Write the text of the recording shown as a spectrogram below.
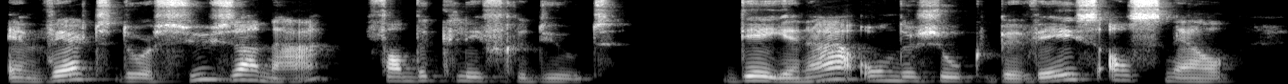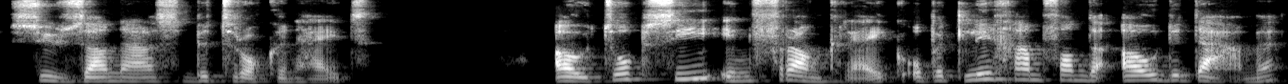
en werd door Susanna van de klif geduwd. DNA-onderzoek bewees al snel Susanna's betrokkenheid. Autopsie in Frankrijk op het lichaam van de oude dame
